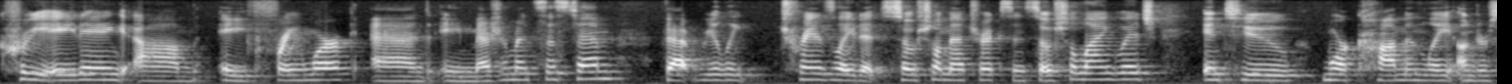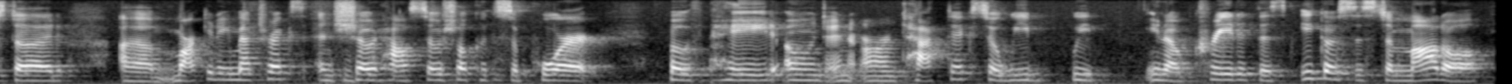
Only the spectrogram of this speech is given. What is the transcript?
creating um, a framework and a measurement system that really translated social metrics and social language into more commonly understood um, marketing metrics and showed mm-hmm. how social could support both paid, owned, and earned tactics. So we, we you know, created this ecosystem model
